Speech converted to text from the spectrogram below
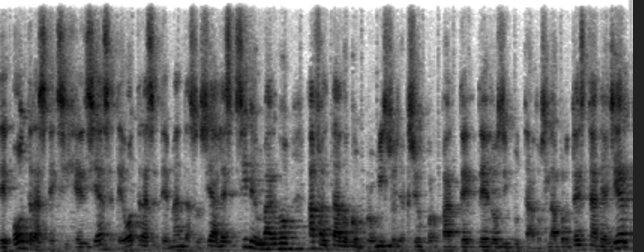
de otras exigencias, de otras demandas sociales. Sin embargo, ha faltado compromiso y acción por parte de, los diputados. La protesta de ayer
